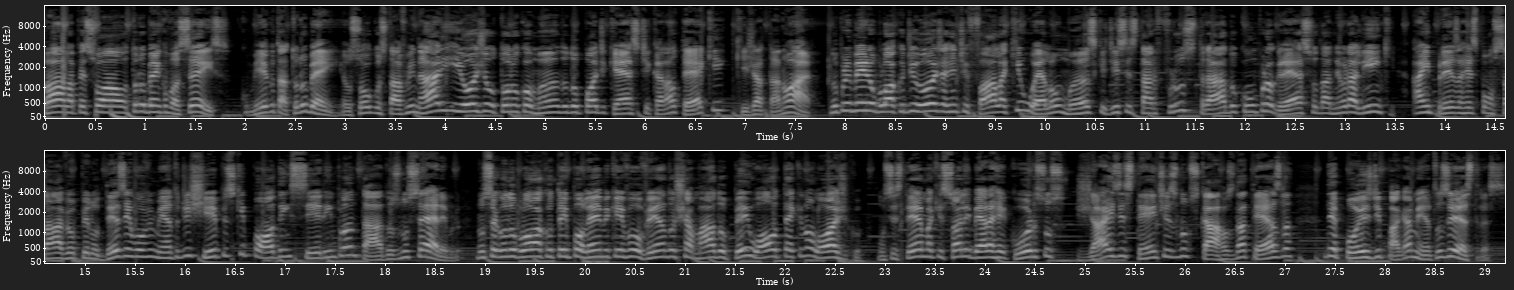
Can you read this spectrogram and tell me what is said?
Fala pessoal, tudo bem com vocês? Comigo tá tudo bem. Eu sou o Gustavo Minari e hoje eu tô no comando do podcast Canaltech, que já tá no ar. No primeiro bloco de hoje a gente fala que o Elon Musk disse estar frustrado com o progresso da Neuralink, a empresa responsável pelo desenvolvimento de chips que podem ser implantados no cérebro. No segundo bloco tem polêmica envolvendo o chamado paywall tecnológico, um sistema que só libera recursos já existentes nos carros da Tesla depois de pagamentos extras.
